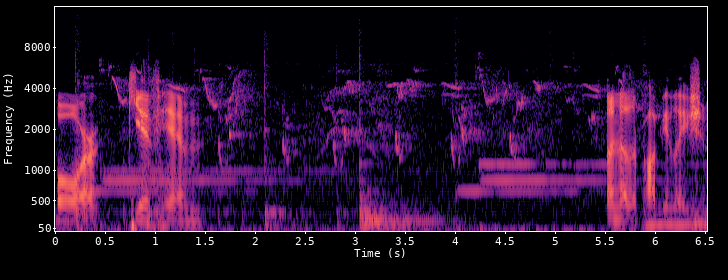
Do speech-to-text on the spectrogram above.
or give him another population.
